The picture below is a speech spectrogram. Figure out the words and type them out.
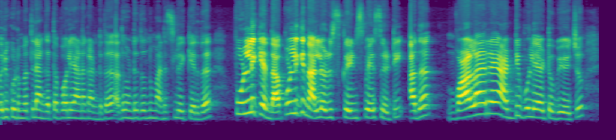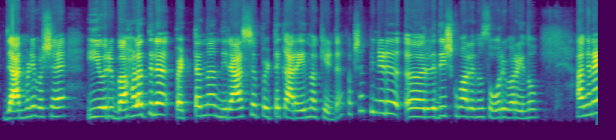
ഒരു കുടുംബത്തിലെ അംഗത്തെ പോലെയാണ് കണ്ടത്. അതുകൊണ്ട് ഇതൊന്നും മനസ്സിൽ വെക്കരുത്. പുള്ളിക്ക് എന്താ? പുള്ളിക്ക് നല്ലൊരു സ്ക്രീൻ സ്പേസ് കിട്ടി. അത് വളരെ അടിപൊളിയായിട്ട് ഉപയോഗിച്ചു. ജാൻമണി പക്ഷേ ഈ ഒരു ബഹളത്തിൽ പെട്ടെന്ന് നിരാശപ്പെട്ട് കരയുന്നൊക്കെ ഉണ്ട് പക്ഷെ പിന്നീട് രതീഷ് കുമാർ എന്ന് സോറി പറയുന്നു. അങ്ങനെ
